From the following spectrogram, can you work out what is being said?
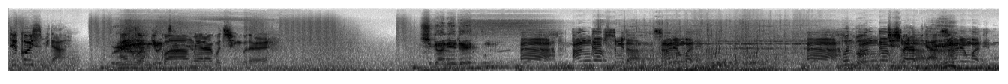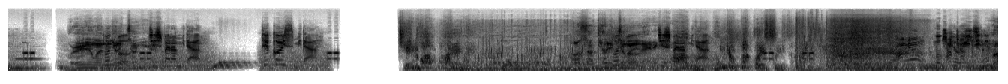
듣고 있습니다. 훌륭한 안전띠 꽉 결정이야. 매라고 친구들. 시간이 됐군. 아, 반갑습니다. 사령관님. 아, 본부, 반갑습니다. 지시 바랍니다. 사령관님. 훌륭한 본부 결정이야. 지시 바랍니다. 듣고 있습니다. 어서 결정을 본부 내리게. 지시 바랍니다. 화면 목표 잡혔습니다. 위치는 뭐?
